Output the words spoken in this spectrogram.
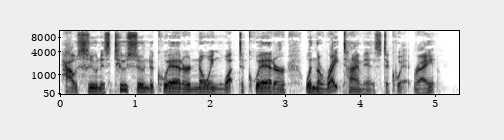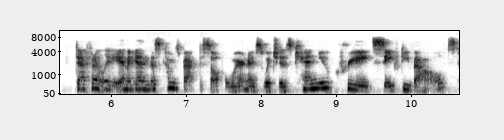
how soon is too soon to quit or knowing what to quit or when the right time is to quit, right? Definitely. And again, this comes back to self awareness, which is can you create safety valves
